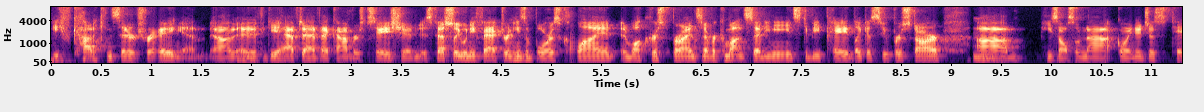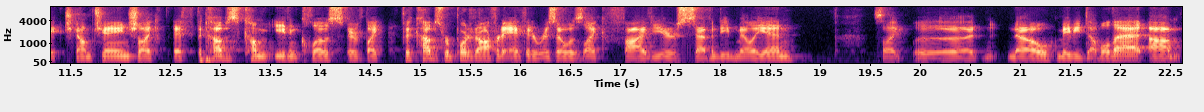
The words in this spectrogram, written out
you've got to consider trading him. Um, and I think you have to have that conversation, especially when you factor in he's a Boras client. And while Kris Bryant's never come out and said he needs to be paid like a superstar, um, he's also not going to just take chump change. Like if the Cubs come even close, if like the Cubs reported offer to Anthony Rizzo was like five years, seventy million. It's like uh, no, maybe double that. Um,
